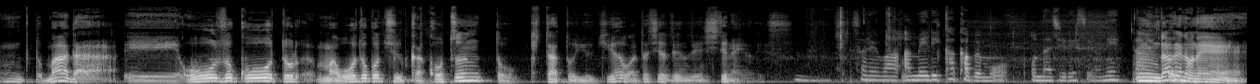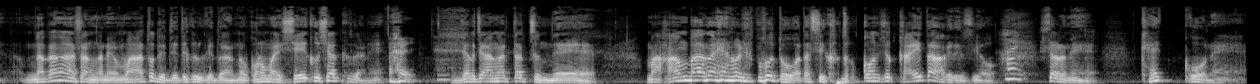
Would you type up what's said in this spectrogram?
うんと、まだ、えー、大底を取る、まあ、大底中か、コツンと来たという気は私は全然してないわけです。それはアメリカ株も同じですよね。うん、だけどね、中川さんがね、まあ、後で出てくるけど、あの、この前、シェイクシャックがね、はい。めちゃくちゃ上がったっつうんで、まあ、ハンバーガー屋のレポートを私、こと今週変えたわけですよ。はいしたらね、結構ね、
